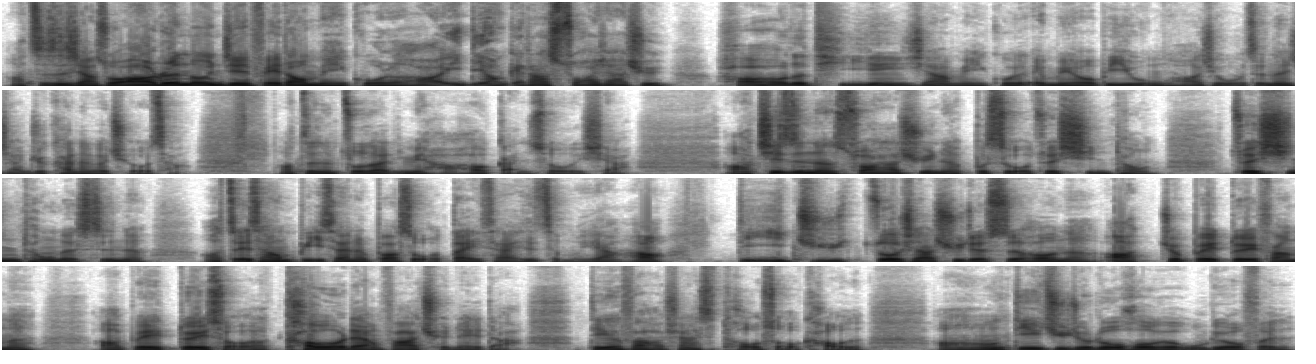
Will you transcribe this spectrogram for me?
啊！只是想说啊，人都已经飞到美国了啊，一定要给他刷下去，好好的体验一下美国的 MLB 文化。而且我真的想去看那个球场啊，真的坐在里面好好感受一下啊。其实呢，刷下去呢，不是我最心痛，最心痛的是呢，啊，这场比赛呢，不知道是我带赛是怎么样哈。第一局做下去的时候呢，啊，就被对方呢，啊，被对手啊敲了两发全垒打。第二发好像还是投手敲的，啊，第一局就落后个五六分，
